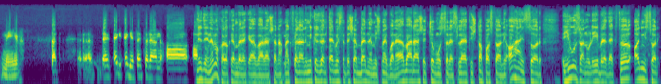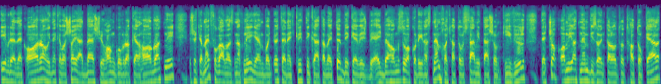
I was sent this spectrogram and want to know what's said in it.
név. Egész egyszerűen a... a... Nézd, én nem akarok emberek elvárásának megfelelni, miközben természetesen bennem is megvan elvárás, egy csomószor ezt lehet is tapasztalni. Ahányszor józanul ébredek föl, annyiszor ébredek arra, hogy nekem a saját belső hangomra kell hallgatni, és hogyha megfogalmaznak négyen vagy öten egy kritikát, amely többé-kevésbé egybehangzó, akkor én azt nem hagyhatom számításon kívül, de csak amiatt nem bizonytalanodhatok el,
